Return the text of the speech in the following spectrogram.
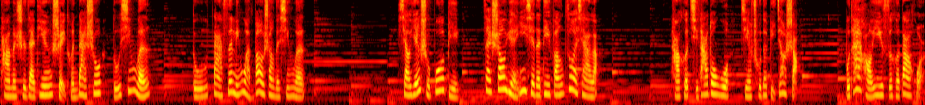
他们是在听水豚大叔读新闻。读《大森林晚报》上的新闻。小鼹鼠波比在稍远一些的地方坐下了。它和其他动物接触的比较少，不太好意思和大伙儿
